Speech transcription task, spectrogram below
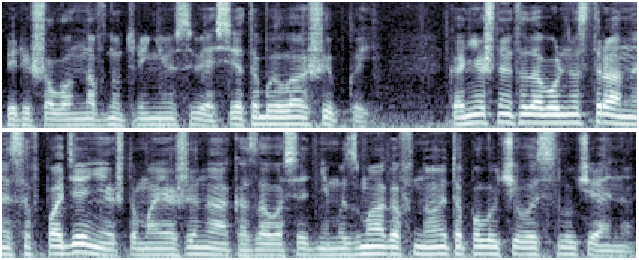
Перешел он на внутреннюю связь. «Это было ошибкой. Конечно, это довольно странное совпадение, что моя жена оказалась одним из магов, но это получилось случайно.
